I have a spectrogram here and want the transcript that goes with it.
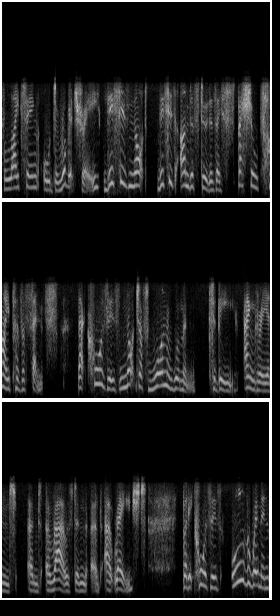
slighting, or derogatory, this is not this is understood as a special type of offence that causes not just one woman to be angry and, and aroused and, outraged, but it causes all the women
